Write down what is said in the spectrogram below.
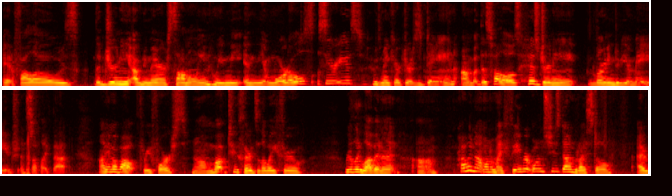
It follows the journey of Numair Salmalín, who we meet in the Immortals series, whose main character is Daine. Um, but this follows his journey learning to be a mage and stuff like that. I am about three fourths, no, I'm about two thirds of the way through. Really loving it. Um, probably not one of my favorite ones she's done, but I still, I,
